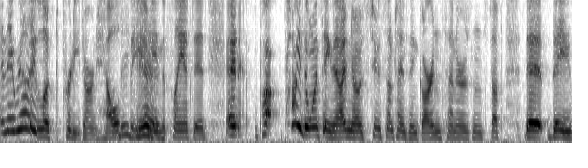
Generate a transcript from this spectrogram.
And they really looked pretty darn healthy. I mean, the plant did. And probably the one thing that I've noticed too, sometimes in garden centers and stuff, that they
